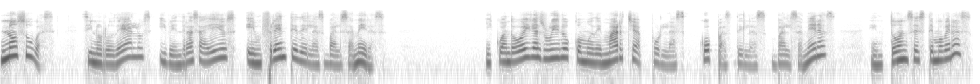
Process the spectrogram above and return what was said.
No subas, sino rodéalos y vendrás a ellos enfrente de las balsameras. Y cuando oigas ruido como de marcha por las copas de las balsameras, entonces te moverás,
